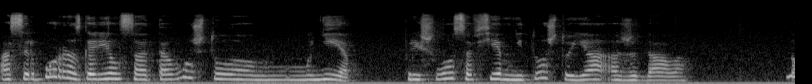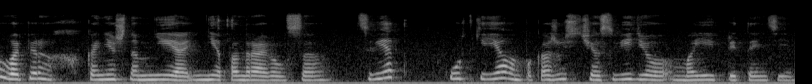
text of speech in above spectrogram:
А сыр-бор разгорелся от того, что мне пришло совсем не то, что я ожидала. Ну, во-первых, конечно, мне не понравился цвет – куртки, я вам покажу сейчас видео моей претензии.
